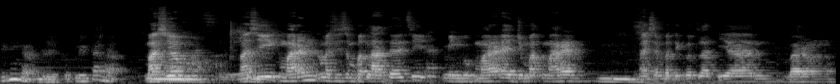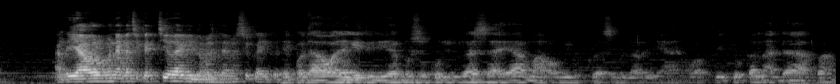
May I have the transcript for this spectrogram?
ini nggak Andre ke Pelita nggak? Masih, Om. masih masih kemarin masih sempat latihan sih minggu kemarin eh Jumat kemarin Hmm. masih sempat ikut latihan bareng ada ya walaupun yang kecil-kecil lah gitu maksudnya masih suka ikut Ya, ikut pada awalnya gitu ya bersyukur juga saya sama Om juga sebenarnya. Waktu itu kan ada apa?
